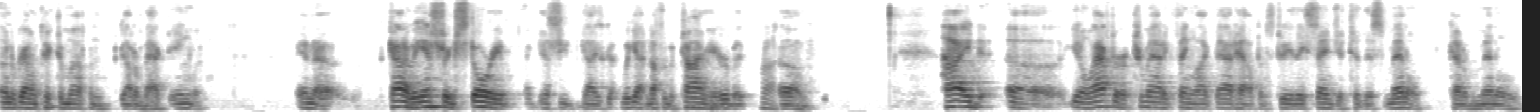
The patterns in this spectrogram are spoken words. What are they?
underground picked them up and got them back to England. And uh, kind of an interesting story. I guess you guys got, we got nothing but time here, but Right. um, Hyde, uh, you know, after a traumatic thing like that happens to you, they send you to this mental kind of mental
